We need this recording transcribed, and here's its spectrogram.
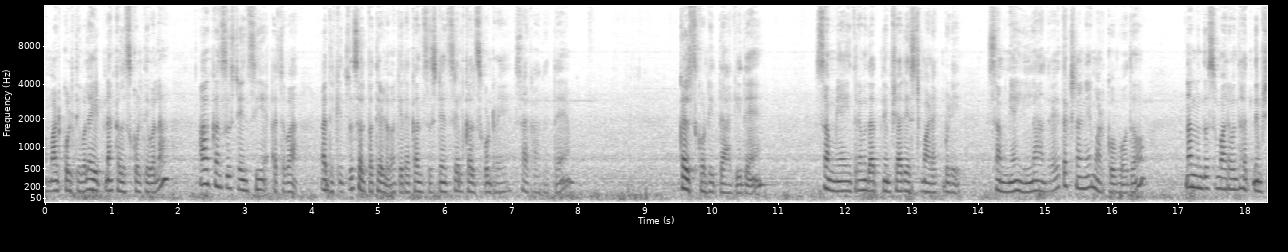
ಮಾಡ್ಕೊಳ್ತೀವಲ್ಲ, ಹಿಟ್ಟನ್ನ ಕಲಿಸ್ಕೊಳ್ತೀವಲ್ಲ, ಆ ಕನ್ಸಿಸ್ಟೆನ್ಸಿ ಅಥವಾ ಅದಕ್ಕಿಂತ ಸ್ವಲ್ಪ ತೆಳುವಾಗಿರೋ ಕನ್ಸಿಸ್ಟೆನ್ಸಿಯಲ್ಲಿ ಕಲಿಸ್ಕೊಂಡ್ರೆ ಸಾಕಾಗುತ್ತೆ. ಕಲಿಸ್ಕೊಂಡಿದ್ದಾಗಿದೆ. ಸಮಯ ಇದ್ದರೆ ಒಂದು ಹತ್ತು ನಿಮಿಷ ರೆಸ್ಟ್ ಮಾಡೋಕ್ಕೆ ಬಿಡಿ. ಸಮಯ ಇಲ್ಲ ಅಂದರೆ ತಕ್ಷಣವೇ ಮಾಡ್ಕೋಬೋದು. ನಾನೊಂದು ಸುಮಾರು ಒಂದು ಹತ್ತು ನಿಮಿಷ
